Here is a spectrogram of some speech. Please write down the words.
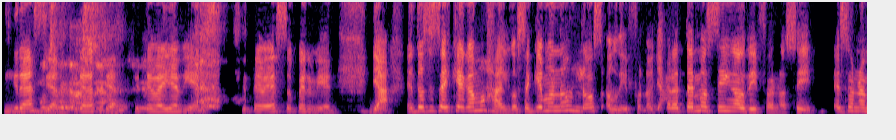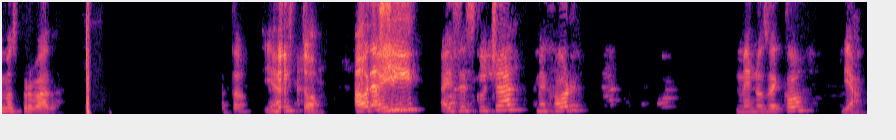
Gracias, Muchas gracias. gracias. Que te vaya bien. Que te vaya súper bien. Ya. Entonces, es que hagamos algo. Saquémonos los audífonos. Ya. Tratemos sin audífonos, sí. Eso no hemos probado. Ya. Listo. Ahora Ahí. sí. ¿Ahí se escucha mejor? ¿Menos eco? Ya.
